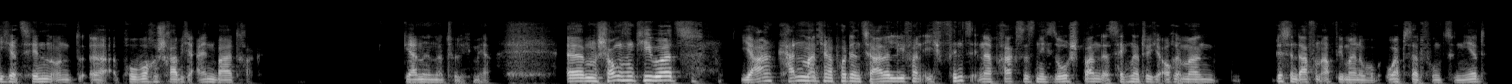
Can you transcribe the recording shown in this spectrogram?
ich jetzt hin und äh, pro Woche schreibe ich einen Beitrag. Gerne natürlich mehr. Ähm, Chancen-Keywords, ja, kann manchmal Potenziale liefern. Ich finde es in der Praxis nicht so spannend. Es hängt natürlich auch immer ein bisschen davon ab, wie meine Website funktioniert.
